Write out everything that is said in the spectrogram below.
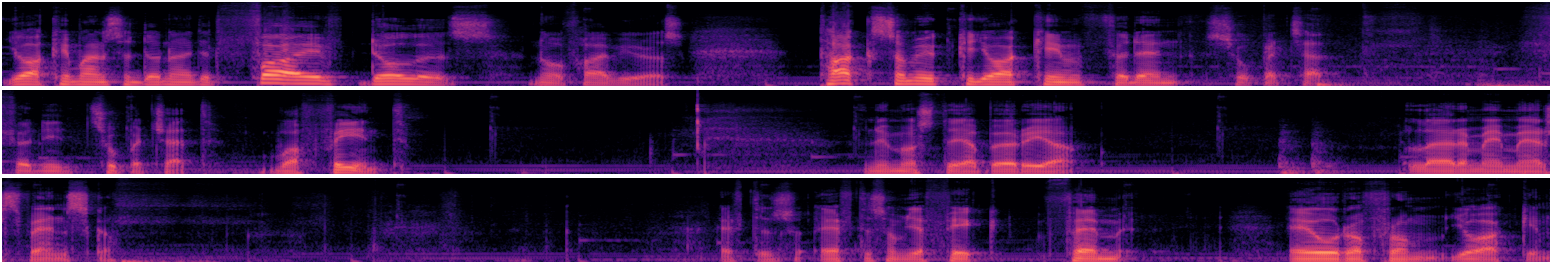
Joakim Andersson donated 5 dollars. No, 5 euros. Tack så mycket Joakim för den superchat. För din superchat. Vad fint. Nu måste jag börja lära mig mer svenska. Eftersom, eftersom jag fick 5 euro från Joakim.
